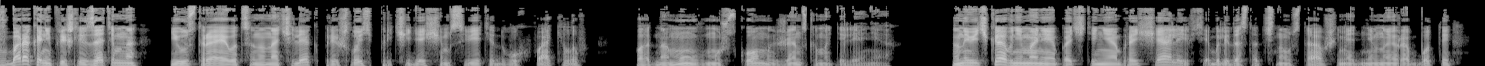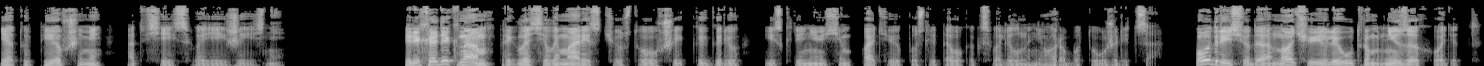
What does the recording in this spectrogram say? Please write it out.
В барак они пришли затемно, и устраиваться на ночлег пришлось при чадящем свете двух факелов, по одному в мужском и женском отделениях. На новичка внимания почти не обращали, все были достаточно уставшими от дневной работы и отупевшими от всей своей жизни. «Переходи к нам», — пригласил и Марис, чувствовавший к Игорю искреннюю симпатию после того, как свалил на него работу у жреца. «Одри сюда ночью или утром не заходит.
